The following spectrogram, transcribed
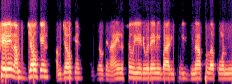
kidding. I'm joking. I'm joking. I'm joking. I ain't affiliated with anybody. Please do not pull up on me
